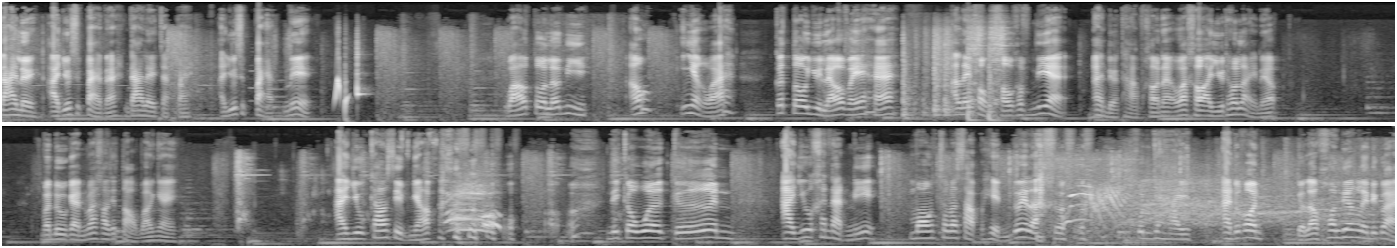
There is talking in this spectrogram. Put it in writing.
ได้เลย อายุ18นะ ได้เลยจัดไป อายุ18นี่ว้าวโตแล้วนี่ เอ้าอีหยังวะ ก็โตอยู่แล้วไหมฮะ อะไรของเขาครับเนี่ย อะเดี๋ยวถามเขานะว่าเขาอายุเท่าไหร่นะครับ มาดูกันว่าเขาจะตอบว่าไง อายุ 90ครับ นี่ก็เวอร์เกิน อายุขนาดนี้มองโทรศัพท์เห็นด้วยเหรอ คุณยายอะทุกคน เดี๋ยวเราเข้าเรื่องเลยดีกว่า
